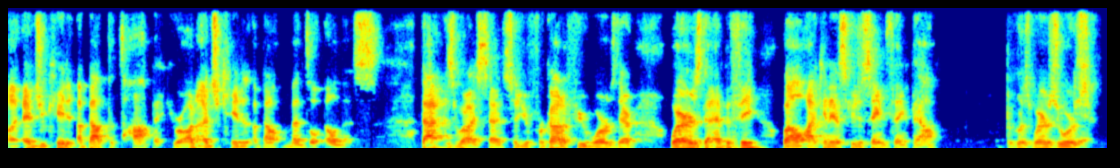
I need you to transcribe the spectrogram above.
uneducated about the topic. You're uneducated about mental illness. That is what I said. So you forgot a few words there. Where is the empathy? Well, I can ask you the same thing, pal. Because where's yours? Yeah,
